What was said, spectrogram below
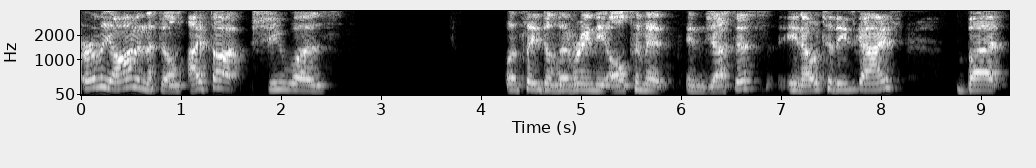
early on in the film i thought she was let's say delivering the ultimate injustice you know to these guys. But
